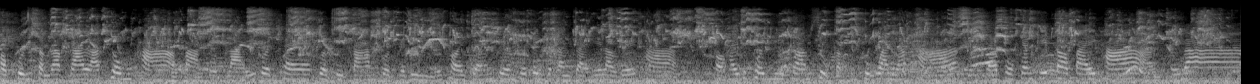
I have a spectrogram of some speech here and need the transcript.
ขอบคุณสำหรับการรับชมค่ะ ฝากกดไลค์ กดแชร์ กดติดตาม กดกระดิ่งไว้คอยแจ้งเตือนเพื่อเป็นกำลังใจให้เราด้วยค่ะข อให้ทุกคนมีความสุขกับทุกๆวันนะคะแล้วพบกันคลิปต่อไปค่ะบ๊ายบาย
